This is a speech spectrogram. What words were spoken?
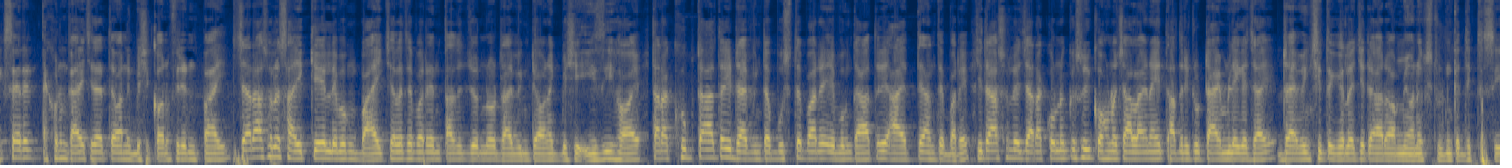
এক্সাইটেড এখন গাড়ি চালাতে অনেক বেশি কনফিডেন্ট পাই। যারা আসলে সাইকেল এবং বাইক চালাতে পারেন, তাদের জন্য ড্রাইভিংটা অনেক বেশি ইজি হয়। তারা খুব তাড়াতাড়ি ড্রাইভিংটা বুঝতে পারে এবং তাড়াতাড়ি আয়ত্তে আনতে পারে। যেটা আসলে যারা কোনো কিছুই কখনো চালায় নাই, তাদের একটু টাইম লেগে যায়। ড্রাইভিং শিখতে গেলে, যেটা আরও আমি অনেক স্টুডেন্টকে দেখতেছি।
